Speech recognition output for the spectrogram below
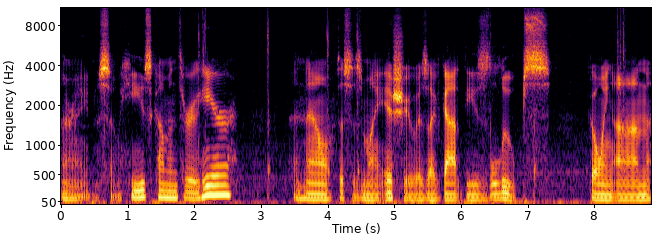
Alright, so he's coming through here. And now this is my issue, is I've got these loops going on.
